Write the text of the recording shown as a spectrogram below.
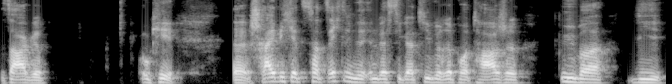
sage, okay, äh, schreibe ich jetzt tatsächlich eine investigative Reportage über die,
